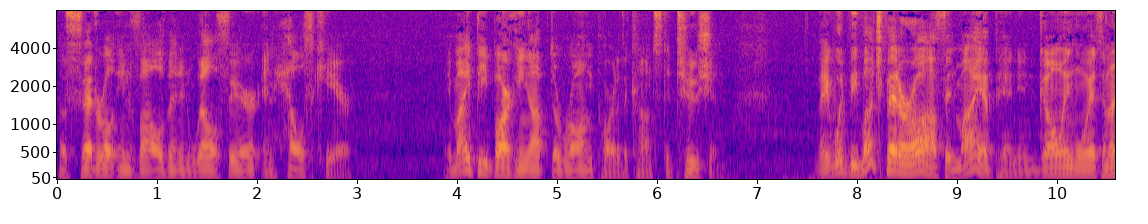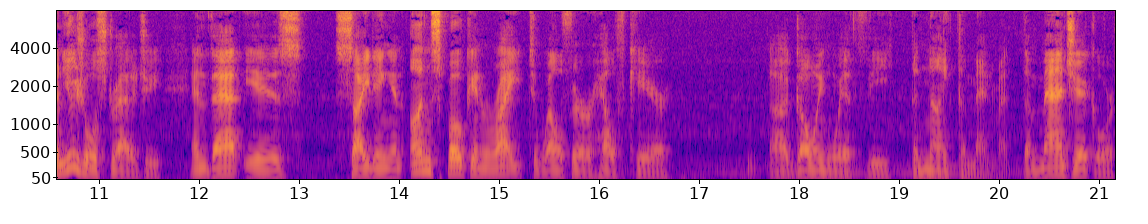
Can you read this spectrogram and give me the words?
of federal involvement in welfare and health care, they might be barking up the wrong part of the Constitution. They would be much better off, in my opinion, going with an unusual strategy, and that is citing an unspoken right to welfare or health care, uh, going with the, the Ninth Amendment, the magic or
